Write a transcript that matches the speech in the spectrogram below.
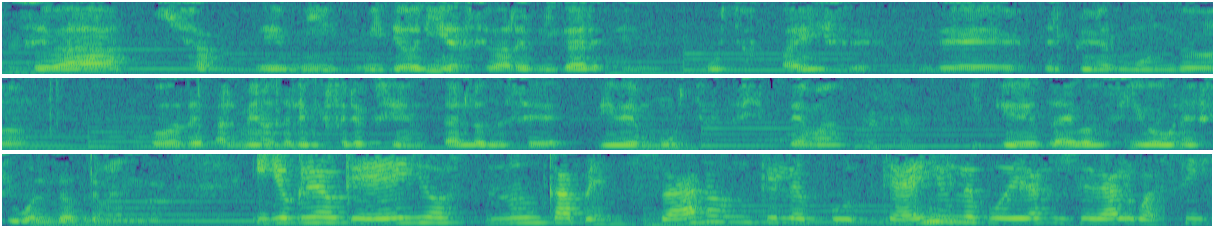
se va, quizás, eh, mi, mi, teoría, se va a replicar en muchos países del primer mundo, o al menos del hemisferio occidental, donde se vive mucho este sistema y que trae consigo una desigualdad tremenda. Y yo creo que ellos nunca pensaron que, le, que a ellos le pudiera suceder algo así.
